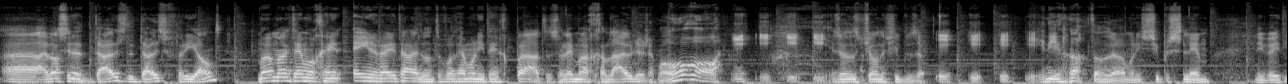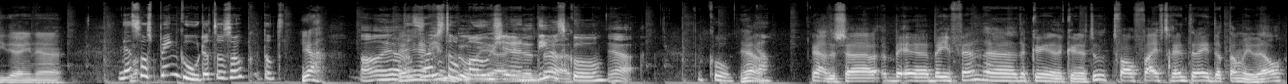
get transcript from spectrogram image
eh, hij was in het Duits, de Duitse variant. Maar het maakt helemaal geen ene reet uit, want er wordt helemaal niet in gepraat. Het is alleen maar geluiden, zeg maar. Oh. Zo dat John de Sheep doet zo. En die lacht dan zo, helemaal niet super slim. Die weet iedereen. eh, Net zoals Pingu, dat was ook... Dat, ja, Oh ja, Dat is ja, ook die stop ja, motion. Die is cool. Ja. cool. Ja. Ja. Ja, dus eh, ben, eh, ben je fan, eh dan, kun je, dan kun je naartoe. 12,50 entree, dat dan weer wel.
